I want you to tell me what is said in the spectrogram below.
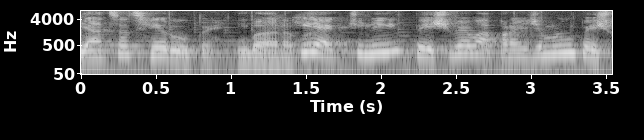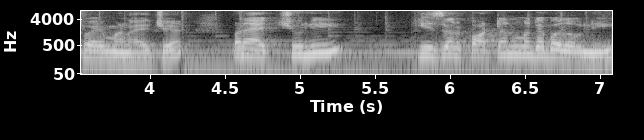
याचंच हे रूप आहे. बरं ही ऍक्च्युली पेशवे वापरायचे म्हणून पेशवाई म्हणायचे पण ऍक्च्युली ही जर कॉटनमध्ये बनवली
